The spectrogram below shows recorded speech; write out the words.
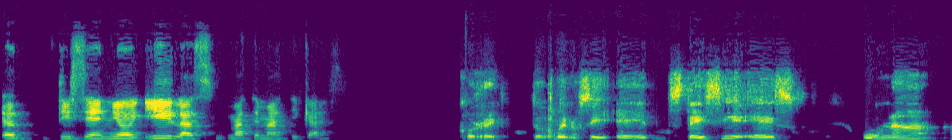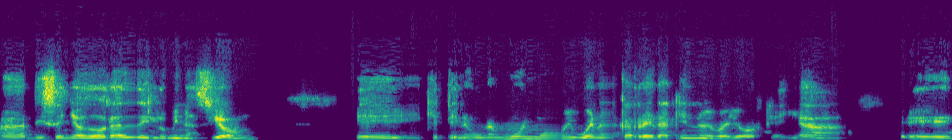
el diseño y las matemáticas. Correcto. Bueno, sí, eh, Stacy es una ah, diseñadora de iluminación eh, que tiene una muy, muy buena carrera aquí en Nueva York. Ella eh,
